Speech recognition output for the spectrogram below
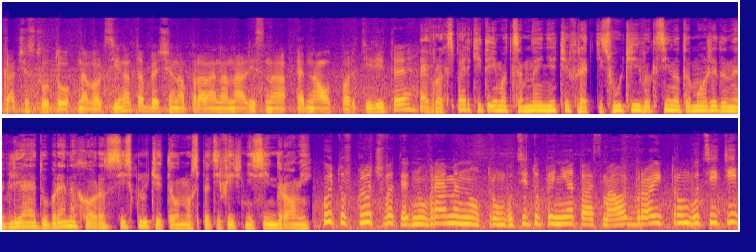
качеството на вакцината. Беше направен анализ на една от партидите. Евроекспертите имат съмнение, че в редки случаи вакцината може да не влияе добре на хора с изключително специфични синдроми. Които включват едновременно тромбоцитопения, т.е. малък брой тромбоцити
